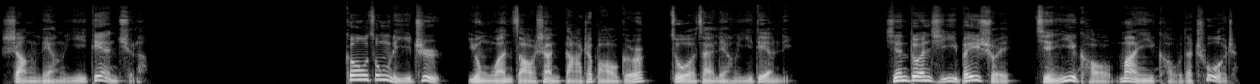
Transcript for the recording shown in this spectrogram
上两仪殿去了。高宗李治用完早膳，打着饱嗝，坐在两仪殿里，先端起一杯水，紧一口慢一口的啜着。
